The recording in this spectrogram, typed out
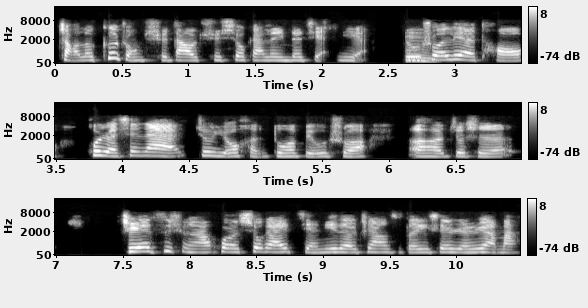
找了各种渠道去修改了你的简历，比如嗯。说猎头，或者现在就有很多，比如说呃，就是职业咨询啊，或者修改简历的这样子的一些人员嘛，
